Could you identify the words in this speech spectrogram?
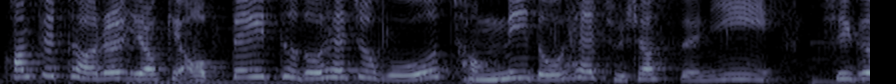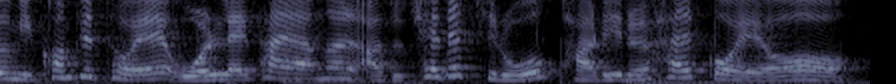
컴퓨터를 이렇게 업데이트도 해주고 정리도 해주셨으니 지금 이 컴퓨터의 원래 사양을 아주 최대치로 발휘를 할 거예요.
